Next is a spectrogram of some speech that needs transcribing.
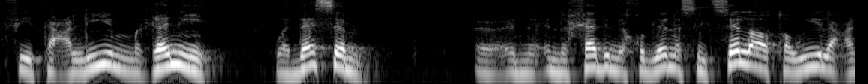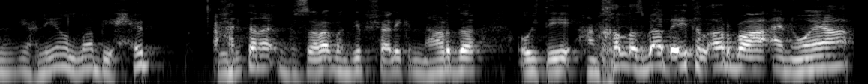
في تعليم غني ودسم ان إن خادم ياخد لنا سلسلة طويلة عن يعني إيه الله بيحب. حتى أنا بصراحة ما اكذبش عليك النهارده قلت إيه هنخلص بقى بقية الأربع أنواع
